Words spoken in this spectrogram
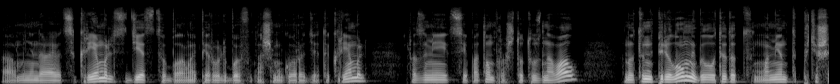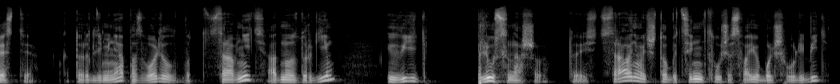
а, мне нравится Кремль, с детства была моя первая любовь в нашем городе, это Кремль, разумеется, и потом про что-то узнавал, но ты на переломный был вот этот момент путешествия, который для меня позволил вот сравнить одно с другим и увидеть плюсы нашего. То есть сравнивать, чтобы ценить лучше свое, больше его любить,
